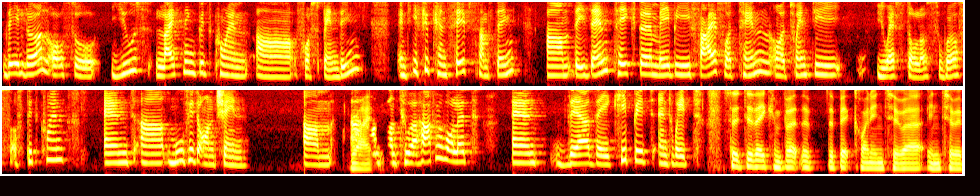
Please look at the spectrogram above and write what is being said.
they learn also use lightning bitcoin uh, for spending. And if you can save something um, they then take the maybe five or ten or twenty US dollars worth of Bitcoin and uh, move it on chain um, right. onto a hardware wallet and there they keep it and wait. So do they convert the, the Bitcoin into a into a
